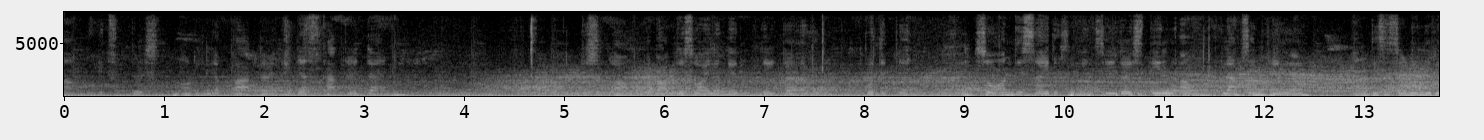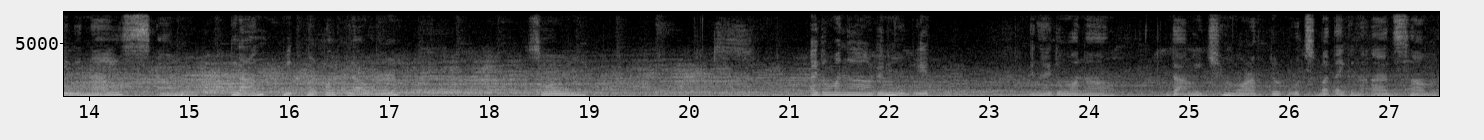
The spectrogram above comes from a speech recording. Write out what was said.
Um, it's there's not really a pattern I just scattered them just um, above the soil and then later I'll put it in. So on this side as you can see there's still um, plants in here. And this is a really really nice um, plant with purple flower. So I don't wanna remove it and I don't wanna damage more of the roots but I'm gonna add some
